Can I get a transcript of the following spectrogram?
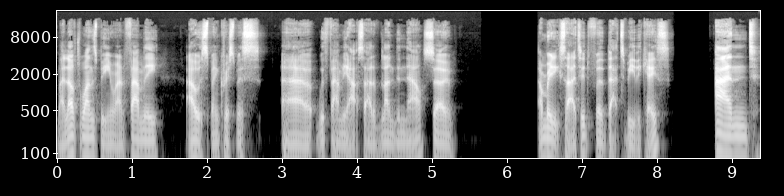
my loved ones, being around family. I always spend Christmas uh, with family outside of London now. So I'm really excited for that to be the case. And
